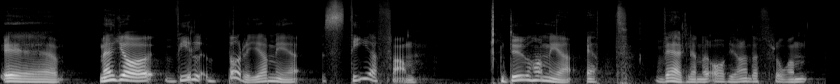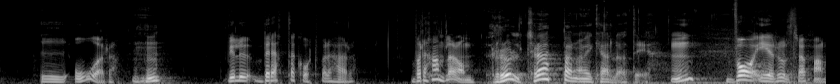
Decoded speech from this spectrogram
Eh, men jag vill börja med Stefan. Du har med ett vägledande avgörande från i år. Mhm. Vill du berätta kort vad det här vad det handlar om? Rulltrappan har vi kallat det. Mm. Vad är rulltrappan?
